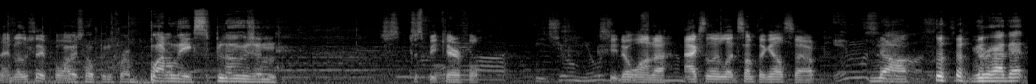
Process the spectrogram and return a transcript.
Another save I was hoping for a bodily explosion. Just, just be careful. you don't want to accidentally let something else out. No. You ever had that?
